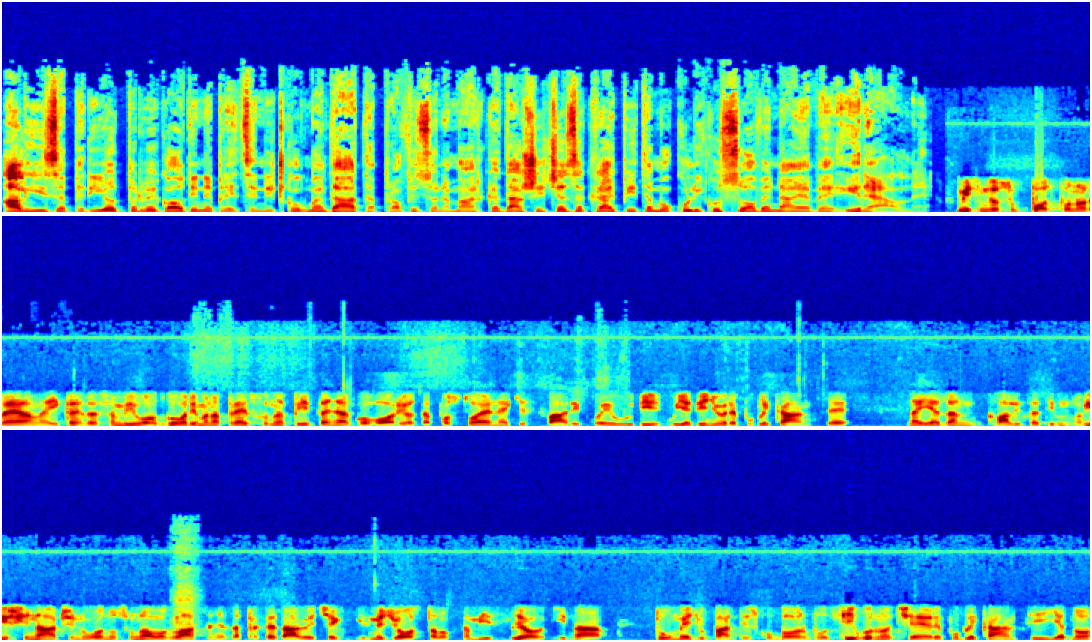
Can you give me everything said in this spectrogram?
ali i za period prve godine predsedničkog mandata. Profesora Marka Dašića za kraj pitamo koliko su ove najave i realne. Mislim da su potpuno realne i kada sam bio u odgovorima na prethodna pitanja govorio da postoje neke stvari koje ujedinjuju republikance na jedan kvalitativno viši način u odnosu na ovo glasanje za predsedavajućeg, između ostalog sam mislio i na tu međupartijsku borbu. Sigurno će republikanci jedno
